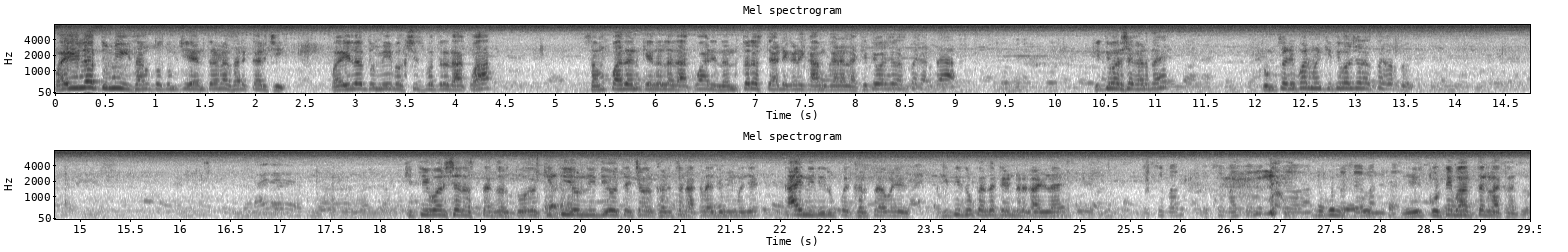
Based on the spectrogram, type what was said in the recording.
पहिलं तुम्ही सांगतो तुमची यंत्रणा सरकारची पहिलं तुम्ही बक्षीसपत्र दाखवा संपादन केलेलं दाखवा आणि नंतरच त्या ठिकाणी काम करायला. किती वर्ष रस्ता करता किती वर्ष करताय तुमचं डिपार्टमेंट किती वर्ष रस्ता करतोय? किती वर्ष रस्ता करतोय? किती निधी हो त्याच्यावर खर्च टाकलाय तुम्ही? म्हणजे काय निधी रुपये खर्च म्हणजे किती रुपयाचं टेंडर काढलाय? कोटी बहात्तर लाखाचं.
